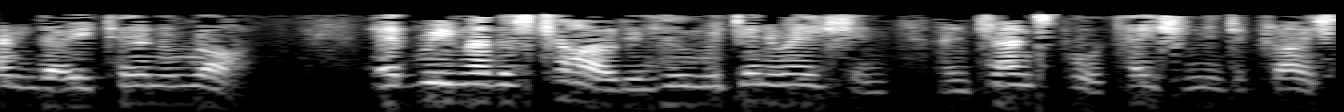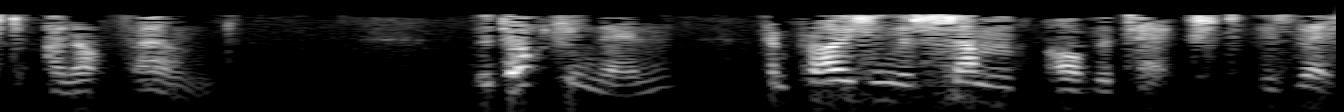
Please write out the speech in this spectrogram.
under eternal wrath. Every mother's child in whom regeneration and transportation into Christ are not found. The doctrine, then, comprising the sum of the text, is this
